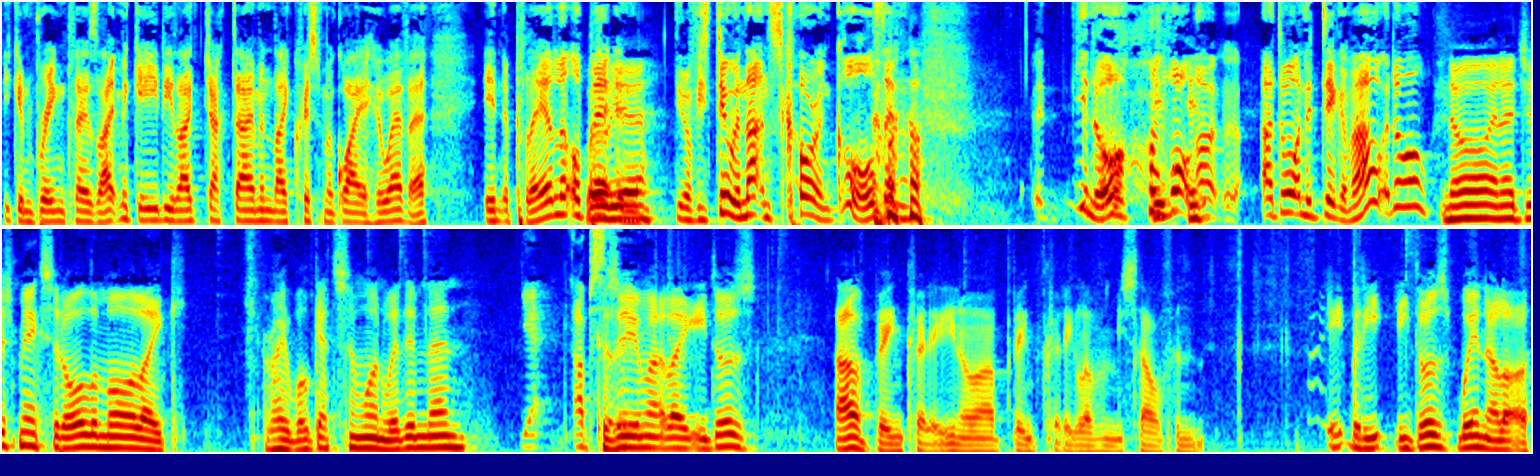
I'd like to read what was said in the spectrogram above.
he can bring players like McGeady, like Jack Diamond, like Chris Maguire, whoever, into play a little Well, bit. yeah. And you know, if he's doing that and scoring goals, then you know It- what? it- I, I don't want to dig him out at all. No, and it just makes it all the more like, right, we'll get someone with him then. Yeah, absolutely. Because he might like he does. I've been critical, you know, I've been critical of him myself, and he, but he, he does win a lot. Of,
